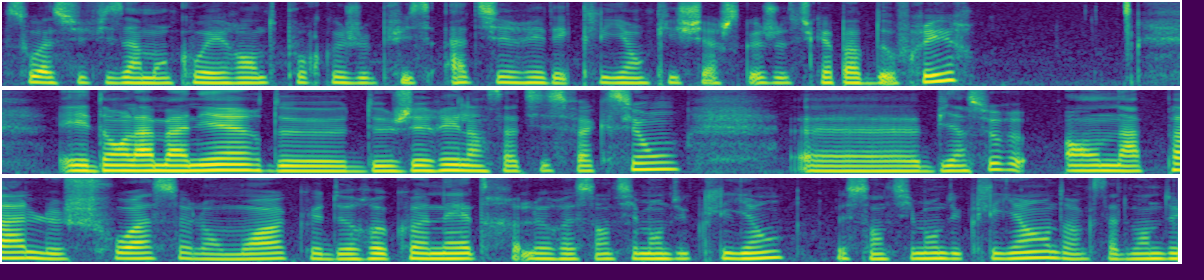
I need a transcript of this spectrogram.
soit suffisamment cohérente pour que je puisse attirer les clients qui cherchent ce que je suis capable d'offrir. Et dans la manière de, de gérer l'insatisfaction, Euh, bien sûr, on n'a pas le choix, selon moi, que de reconnaître le ressentiment du client, le sentiment du client. Donc, ça demande de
